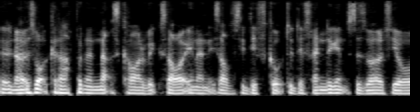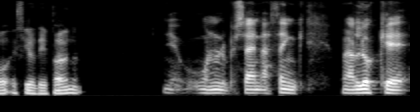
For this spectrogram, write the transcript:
who knows what could happen, and that's kind of exciting, and it's obviously difficult to defend against as well if you're if you're the opponent. Yeah, one hundred percent. I think when I look at,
